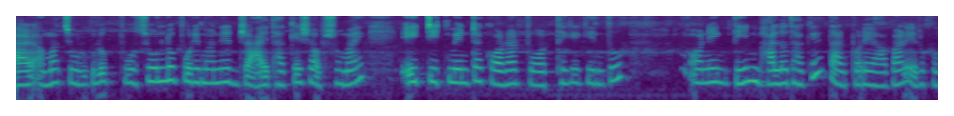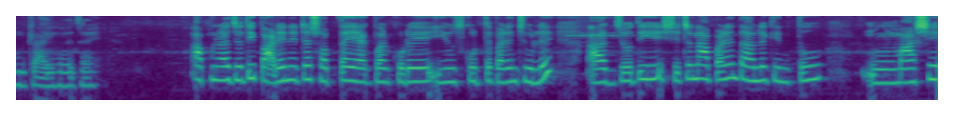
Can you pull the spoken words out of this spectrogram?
আর আমার চুলগুলো প্রচণ্ড পরিমাণে ড্রাই থাকে সব সময় এই ট্রিটমেন্টটা করার পর থেকে কিন্তু অনেক দিন ভালো থাকে, তারপরে আবার এরকম ড্রাই হয়ে যায়। আপনারা যদি পারেন এটা সপ্তাহে একবার করে ইউজ করতে পারেন চুলে। আর যদি সেটা না পারেন তাহলে কিন্তু মাসে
